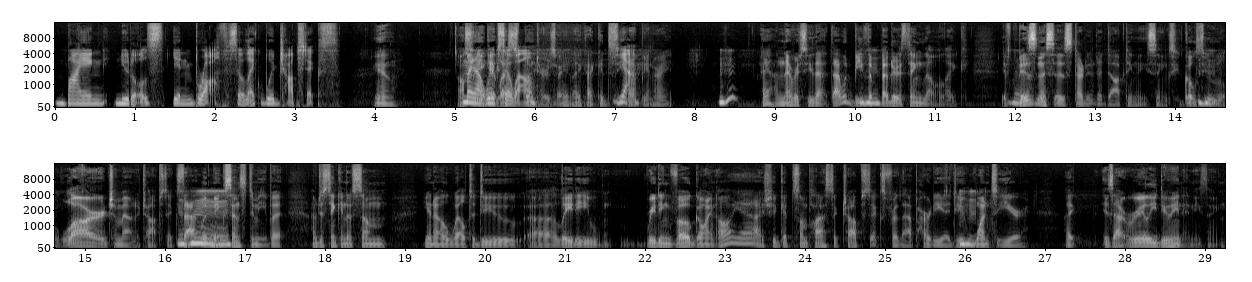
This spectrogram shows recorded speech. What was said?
buying noodles in broth, so like wood chopsticks. Yeah. Might not you work get so well. Splinters, right? Like I could see Yeah. that being right. Mm-hmm. Yeah, I never see that. That would be Mm-hmm. the better thing, though. Like if businesses started adopting these things, you go through Mm-hmm. a large amount of chopsticks. That would make sense to me. But I'm just thinking of some, you know, well-to-do uh, lady reading Vogue, going, "Oh yeah, I should get some plastic chopsticks for that party I do Mm-hmm. once a year." Like, is that really doing anything?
